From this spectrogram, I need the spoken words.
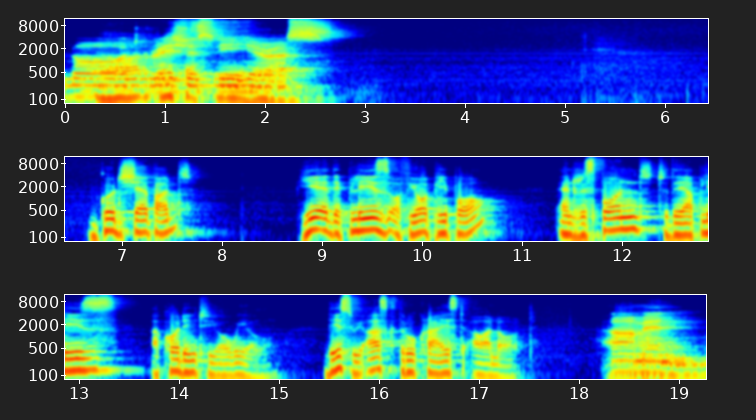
Lord, graciously hear us. Good Shepherd, hear the pleas of your people and respond to their pleas according to your will. This we ask through Christ our Lord. Amen.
